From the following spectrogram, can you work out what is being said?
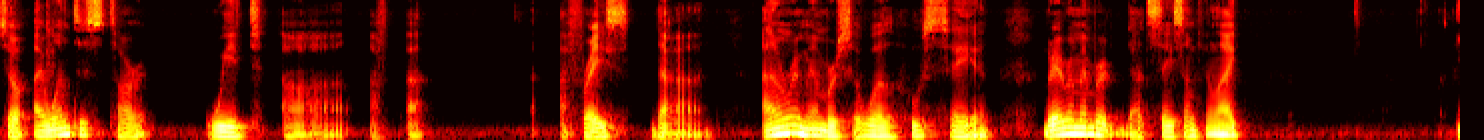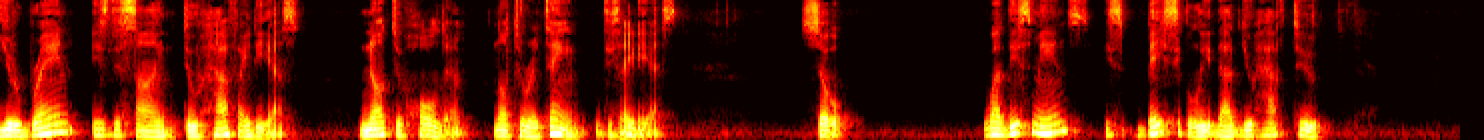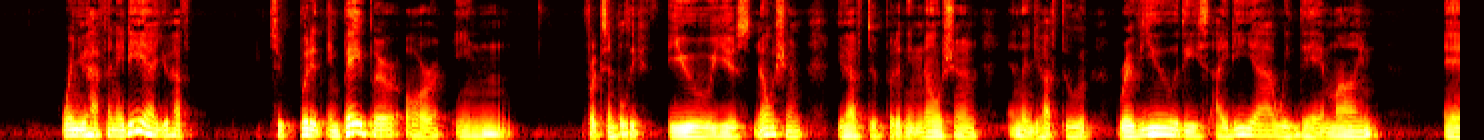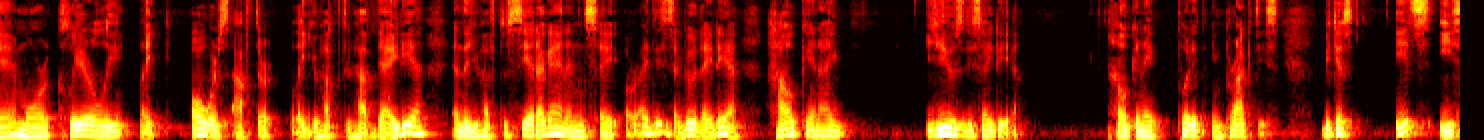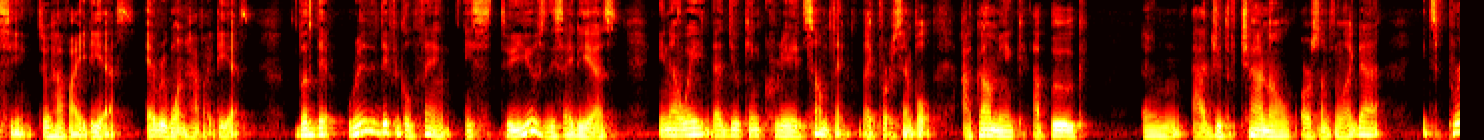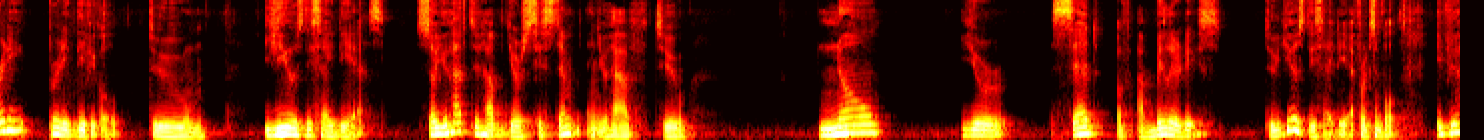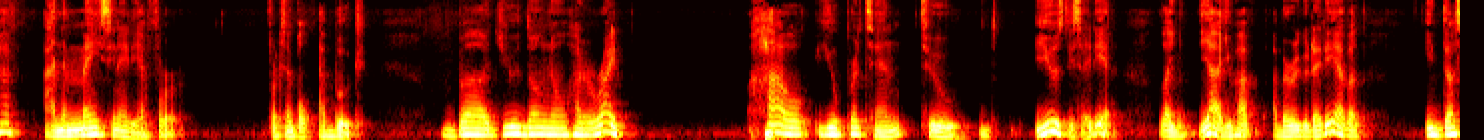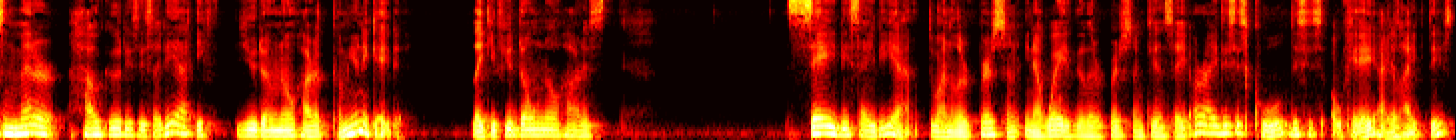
So I want to start with uh, a, a, phrase that I don't remember so well who say it, but I remember that say something like, "Your brain is designed to have ideas, not to hold them, not to retain these ideas." So, what this means is basically that you have to when you have an idea, you have to put it in paper or in, for example, if you use Notion, you have to put it in Notion and then you have to review this idea with the mind uh, more clearly, like hours after. Like you have to have the idea and then you have to see it again and say, all right, this is a good idea. How can I use this idea? How can I put it in practice? Because it's easy to have ideas. Everyone have ideas. But the really difficult thing is to use these ideas in a way that you can create something. Like for example, a comic, a book, um, a YouTube channel or something like that. It's pretty pretty difficult to use these ideas. So you have to have your system and you have to know your set of abilities to use this idea. For example, if you have an amazing idea for for example a book but you don't know how to write how you pretend to use this idea like yeah you have a very good idea but it doesn't matter how good is this idea if you don't know how to communicate it like if you don't know how to say this idea to another person in a way the other person can say all right this is cool this is okay i like this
